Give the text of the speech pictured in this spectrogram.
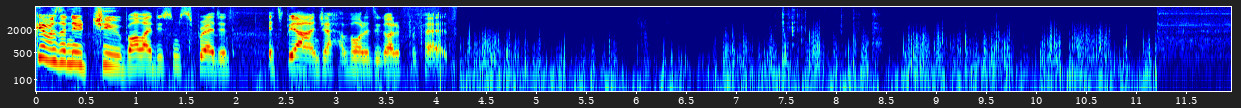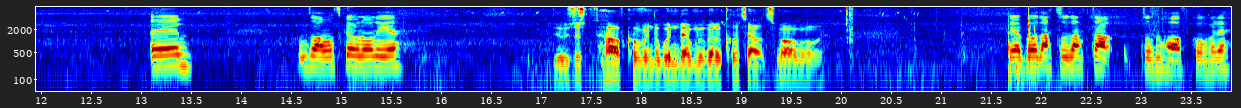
Give us a new tube while I do some spreading. It's behind you. I've already got it prepared. Um, hold on, what's going on here? It was just half covering the window and we are going to cut out tomorrow, weren't we? Yeah, but that, that, that doesn't half cover it.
